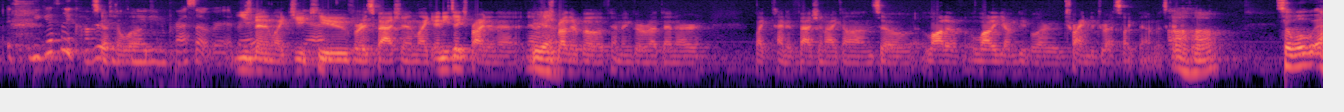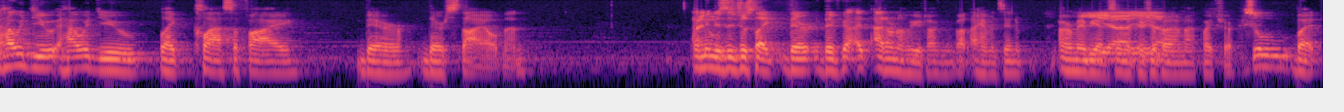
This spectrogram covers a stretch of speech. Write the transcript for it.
It's, he gets like got coverage the in look. Canadian press over it. He's been in like Yeah. GQ for his fashion, like, and he takes pride in it. Him and his brother both, him and Gurratan are like kind of fashion icons. So a lot of a lot of young people are trying to dress like them. It's kind Uh of huh. cool. So what, how would you how would you like classify their their style then? I, I mean, is it just like they're they've got? I, I don't know who you're talking about. I haven't seen it, or maybe I've seen Yeah, the yeah, picture, yeah. but I'm not quite sure. So But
